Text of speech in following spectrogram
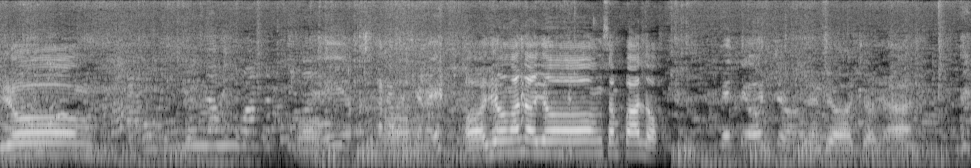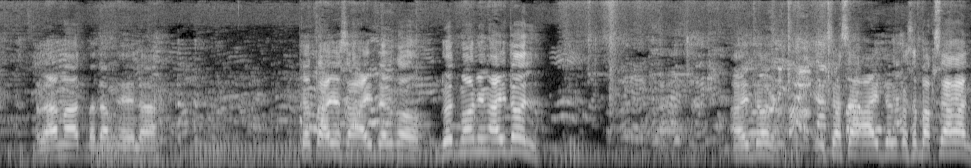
150. Yung... Oh. Oh, yung ano, yung sampalok? 28. 28, yan. Salamat, Madam Ella. Ito tayo sa idol ko. Good morning, idol. Idol. Isa sa idol ko sa Baksakan.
